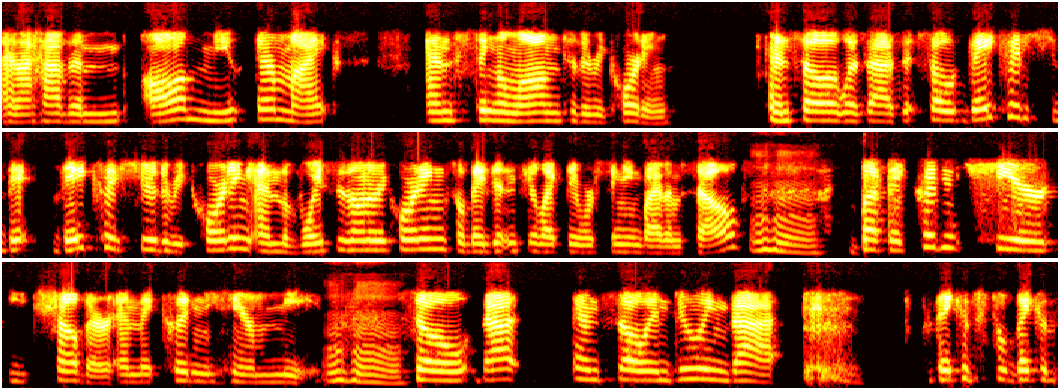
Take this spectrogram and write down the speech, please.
and I have them all mute their mics and sing along to the recording and so it was as it, so they could they, they could hear the recording and the voices on the recording so they didn't feel like they were singing by themselves mm-hmm. but they couldn't hear each other and they couldn't hear me mm-hmm. so that and so in doing that they could still they could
